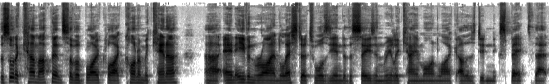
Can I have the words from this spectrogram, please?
the sort of comeuppance of a bloke like Connor McKenna uh, and even Ryan Lester towards the end of the season really came on like others didn't expect. That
